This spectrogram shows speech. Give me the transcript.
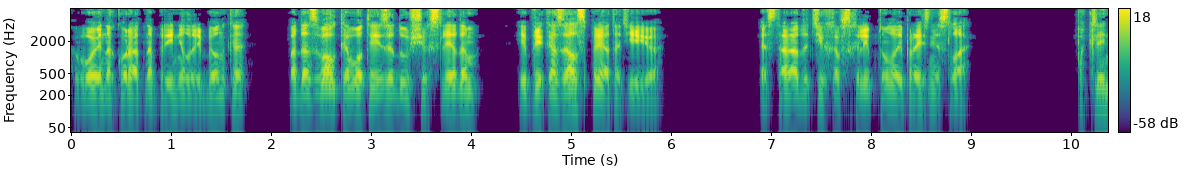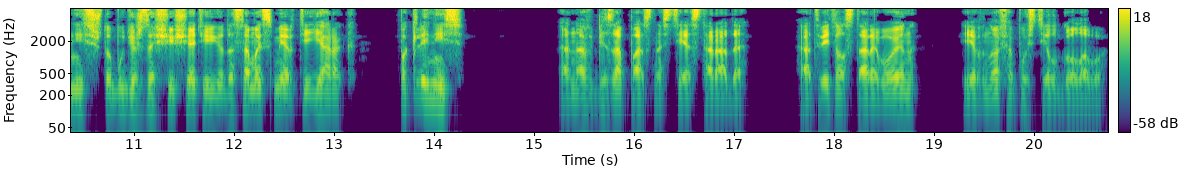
Воин аккуратно принял ребенка, подозвал кого-то из идущих следом и приказал спрятать ее. Эсторада тихо всхлипнула и произнесла. «Поклянись, что будешь защищать ее до самой смерти, Ярок! Поклянись!» «Она в безопасности, Эсторада», — ответил старый воин и вновь опустил голову.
